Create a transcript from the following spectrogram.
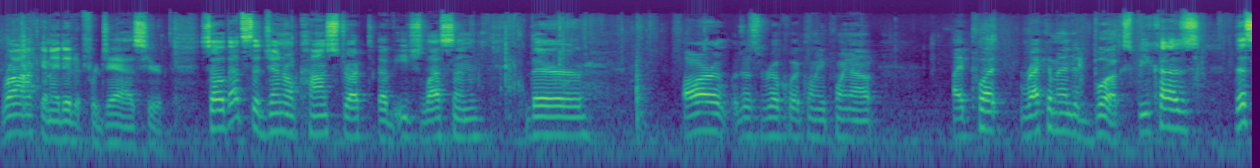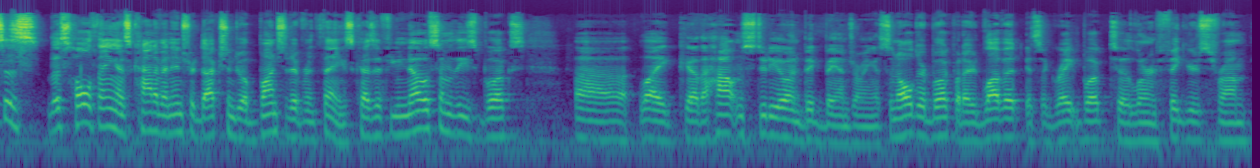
rock and I did it for jazz here. So that's the general construct of each lesson. There are, just real quick, let me point out, I put recommended books because this is this whole thing is kind of an introduction to a bunch of different things because if you know some of these books uh, like uh, the Houghton Studio and Big Band Drumming. It's an older book, but I love it. It's a great book to learn figures from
